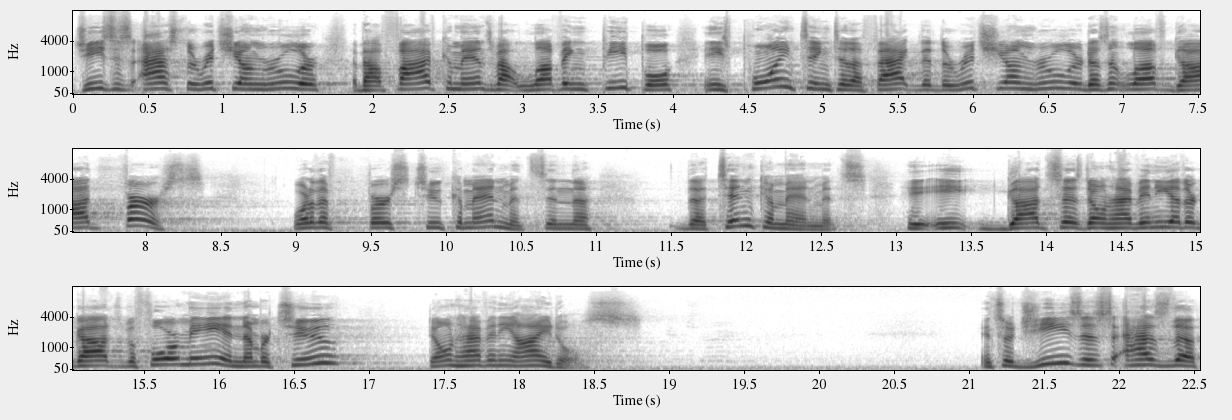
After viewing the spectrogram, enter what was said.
Jesus asked the rich young ruler about five commands about loving people, and he's pointing to the fact that the rich young ruler doesn't love God first. What are the first two commandments in the, the Ten Commandments? He, he, God says, Don't have any other gods before me. And number two, don't have any idols. And so Jesus, as the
